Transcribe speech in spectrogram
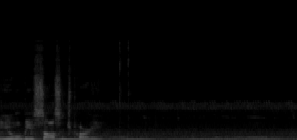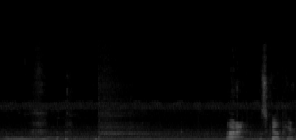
You will be sausage party. Alright, let's go up here.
